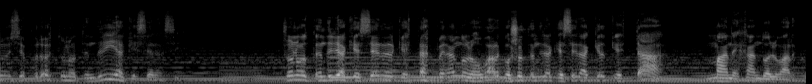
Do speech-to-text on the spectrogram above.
Uno dice, pero esto no tendría que ser así. Yo no tendría que ser el que está esperando los barcos, yo tendría que ser aquel que está manejando el barco.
